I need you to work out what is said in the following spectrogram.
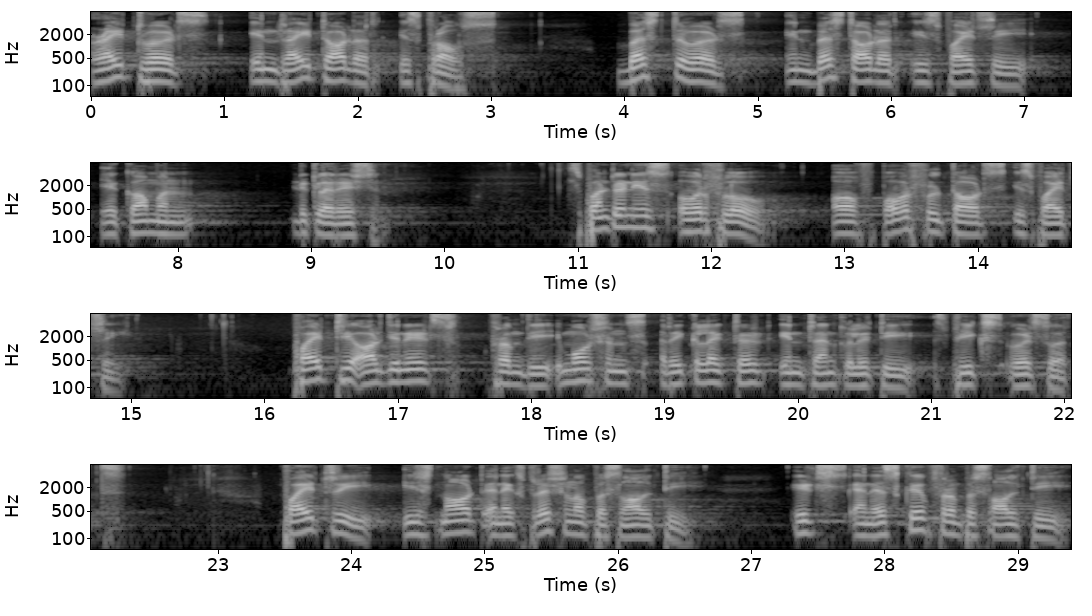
Right words in right order is prose. Best words in best order is poetry, a common declaration. Spontaneous overflow of powerful thoughts is poetry. Poetry originates from the emotions recollected in tranquility, speaks Wordsworth. Poetry is not an expression of personality, it's an escape from personality,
